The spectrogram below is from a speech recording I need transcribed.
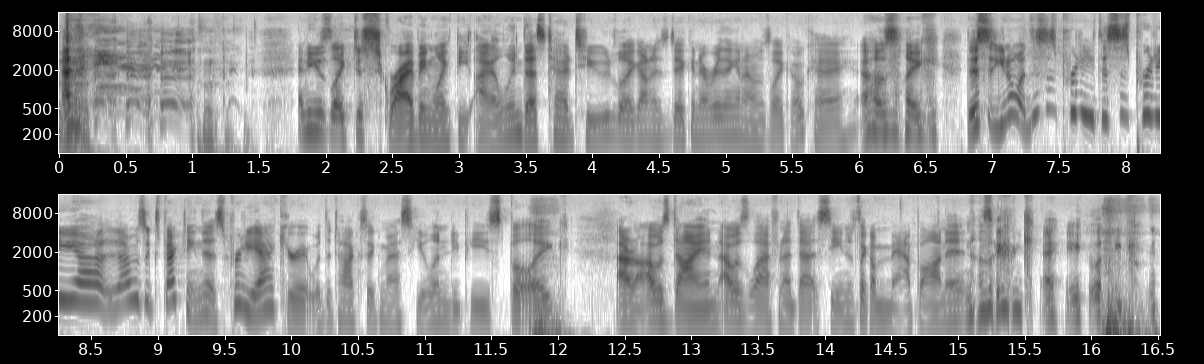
and, and he was like describing like the island that's tattooed like on his dick and everything, and I was like, "Okay." I was like, "This is you know what? This is pretty. This is pretty. Uh, I was expecting this pretty accurate with the toxic masculinity piece, but like, I don't know. I was dying. I was laughing at that scene. There's like a map on it, and I was like, "Okay." Like,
